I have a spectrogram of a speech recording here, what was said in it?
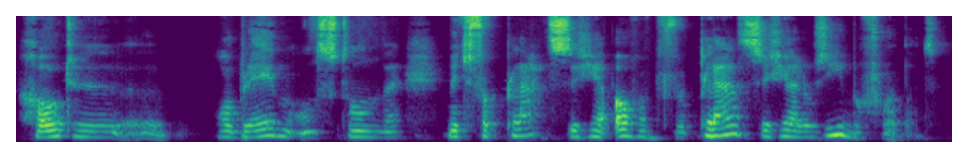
grote uh, problemen ontstonden met verplaatste, over verplaatste jaloezie bijvoorbeeld.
